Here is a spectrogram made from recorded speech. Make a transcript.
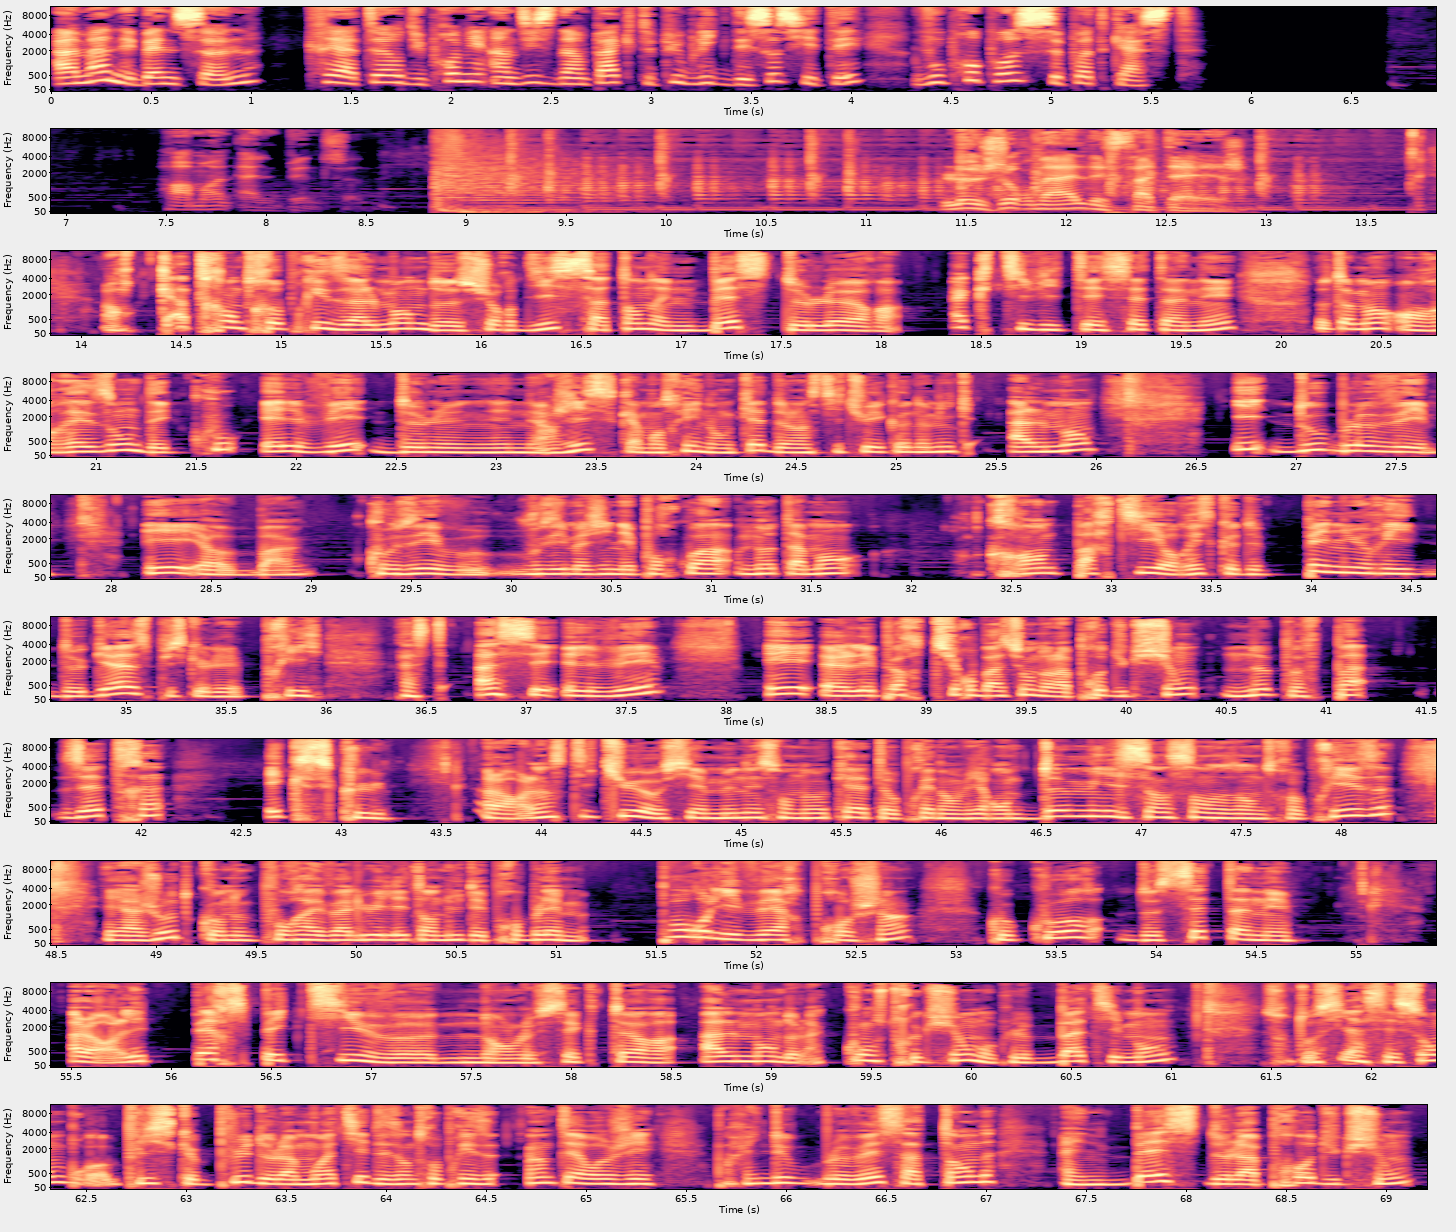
Haman et Benson, créateurs du premier indice d'impact public des sociétés, vous proposent ce podcast. Haman and Benson. Le journal des stratèges. Alors, 4 entreprises allemandes sur 10 s'attendent à une baisse de leur activité cette année, notamment en raison des coûts élevés de l'énergie, ce qu'a montré une enquête de l'Institut économique allemand IW. Et euh, bah, causé, vous, imaginez pourquoi, notamment en grande partie au risque de pénurie de gaz puisque les prix restent assez élevés et euh, les perturbations dans la production ne peuvent pas être exclues. Alors l'Institut a aussi mené son enquête auprès d'environ 2500 entreprises et ajoute qu'on ne pourra évaluer l'étendue des problèmes pour l'hiver prochain qu'au cours de cette année. Alors les perspectives dans le secteur allemand de la construction, donc le bâtiment, sont aussi assez sombres puisque plus de la moitié des entreprises interrogées par IW s'attendent à une baisse de la production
